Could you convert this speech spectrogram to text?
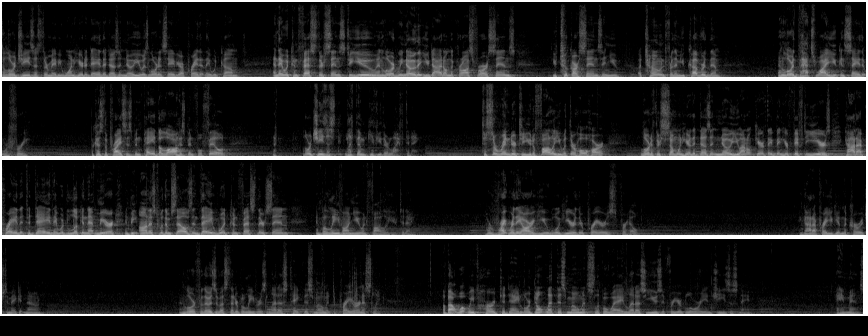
So, Lord Jesus, there may be one here today that doesn't know you as Lord and Savior. I pray that they would come and they would confess their sins to you. And Lord, we know that you died on the cross for our sins. You took our sins and you atoned for them, you covered them. And Lord, that's why you can say that we're free. Because the price has been paid, the law has been fulfilled. Lord Jesus, let them give you their life today. To surrender to you, to follow you with their whole heart. Lord, if there's someone here that doesn't know you, I don't care if they've been here 50 years. God, I pray that today they would look in that mirror and be honest with themselves and they would confess their sin and believe on you and follow you today. Lord, right where they are, you will hear their prayers for help. And God, I pray you give them the courage to make it known. And Lord, for those of us that are believers, let us take this moment to pray earnestly about what we've heard today. Lord, don't let this moment slip away. Let us use it for your glory in Jesus' name. Amen.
